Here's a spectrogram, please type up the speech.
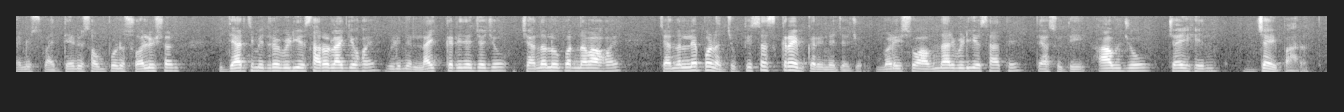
એનું સ્વાધ્યાયનું સંપૂર્ણ સોલ્યુશન. વિદ્યાર્થી મિત્રો, વીડિયો સારો લાગ્યો હોય, વિડીયોને લાઇક કરીને જજો ચેનલ ઉપર નવા હોય, ચેનલને પણ અચૂકથી સબસ્ક્રાઈબ કરીને જજો મળીશું આવનાર વીડિયો સાથે. ત્યાં સુધી આવજો. જય હિન્દ, જય ભારત.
